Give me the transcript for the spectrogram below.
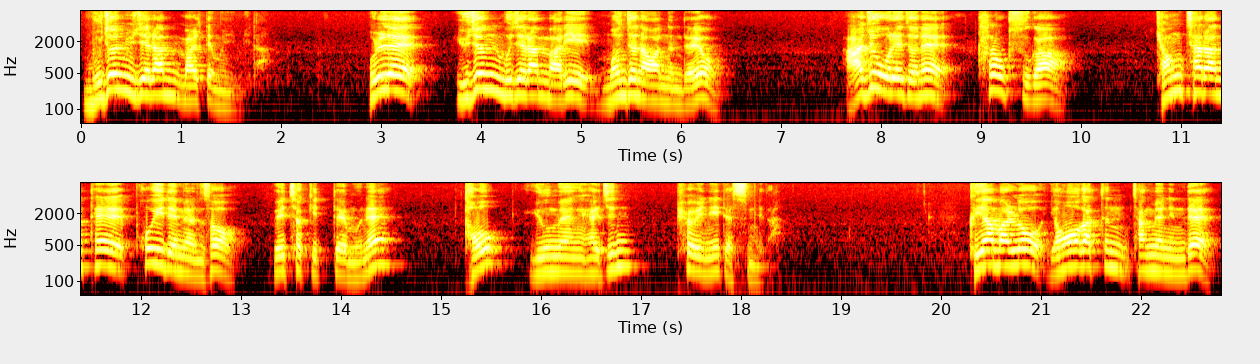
무전유죄란 말 때문입니다. 원래 유전무죄란 말이 먼저 나왔는데요. 아주 오래전에 탈옥수가 경찰한테 포위되면서 외쳤기 때문에 더욱 유명해진 표현이 됐습니다. 그야말로 영화 같은 장면인데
